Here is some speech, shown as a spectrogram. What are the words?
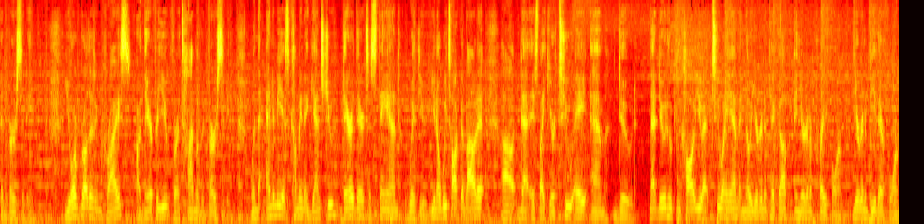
adversity. Your brothers in Christ are there for you for a time of adversity. When the enemy is coming against you, they're there to stand with you. You know, we talk about it uh, that it's like your 2 a.m. dude. That dude who can call you at 2 a.m. and know you're going to pick up and you're going to pray for him. You're going to be there for him.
